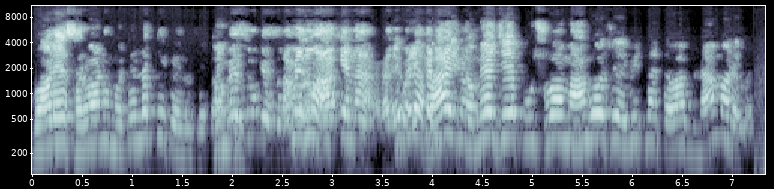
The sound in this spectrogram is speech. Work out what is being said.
બોર્ડે સરવાનું મતે નક્કી કર્યું છે. તમે શું કહેશો? તમે શું હા કે ના? ભાઈ તમે જે પૂછવા માંગો છો એવી રીતના જવાબ ના મળે ભાઈ.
